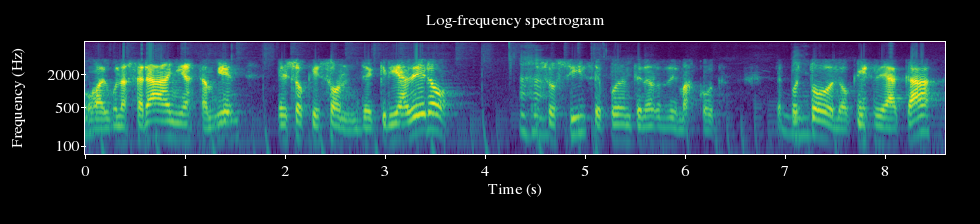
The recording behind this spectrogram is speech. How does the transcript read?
o algunas arañas también, esos que son de criadero Ajá. eso sí se pueden tener de mascota. Después Bien. todo lo que es de acá,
